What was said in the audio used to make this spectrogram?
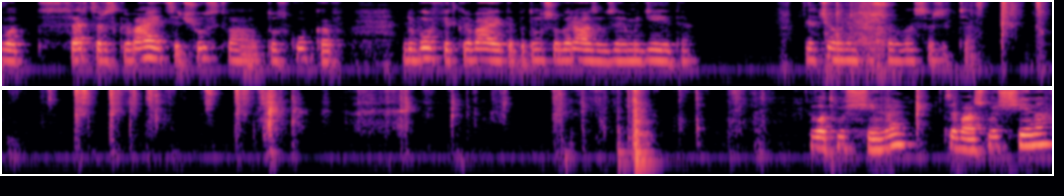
От, серце розкривається, чувства, туз кубків, любов відкриваєте, тому що ви разом взаємодієте. Для чого він прийшов у ваше життя? От мужчина. Це ваш мужчина.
